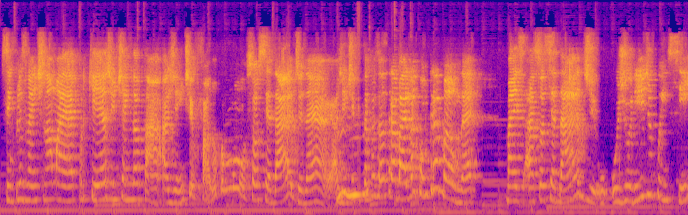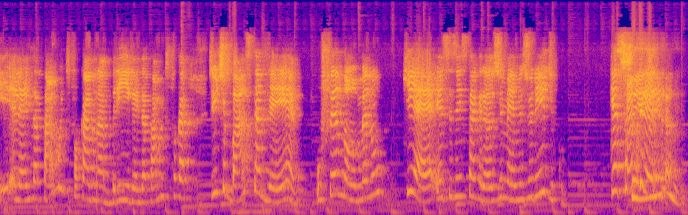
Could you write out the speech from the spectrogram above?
Simplesmente não é, porque a gente ainda tá. A gente, eu falo como sociedade, né? A gente está fazendo trabalho na contramão, né? Mas a sociedade, o, o, jurídico em si, ele ainda está muito focado na briga, ainda está muito focado. Gente, basta ver o fenômeno que é esses Instagrams de memes jurídico. Que é só Sim. treta.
